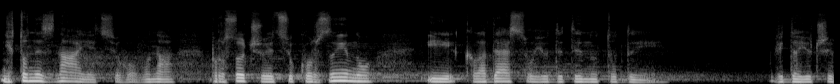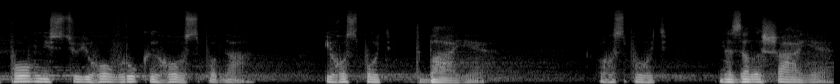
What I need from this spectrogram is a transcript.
Ніхто не знає цього. Вона просочує цю корзину і кладе свою дитину туди віддаючи повністю його в руки Господа, і Господь дбає, Господь не залишає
